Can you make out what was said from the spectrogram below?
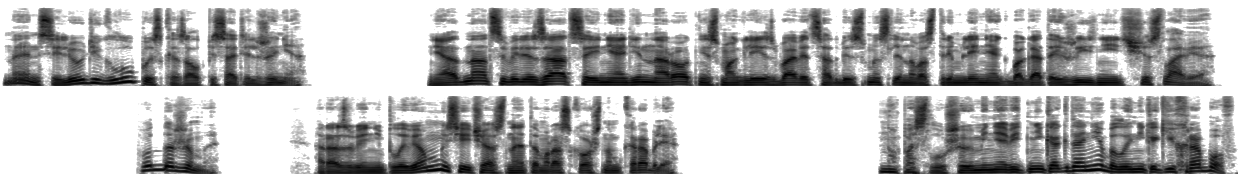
«Нэнси, люди глупы», — сказал писатель жене. Ни одна цивилизация и ни один народ не смогли избавиться от бессмысленного стремления к богатой жизни и тщеславия. Вот даже мы. Разве не плывем мы сейчас на этом роскошном корабле? Но послушай, у меня ведь никогда не было никаких рабов.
